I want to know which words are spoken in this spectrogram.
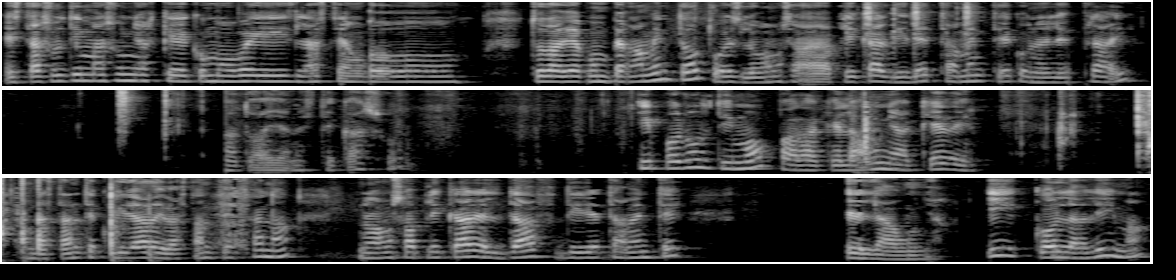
Estas últimas uñas que como veis las tengo todavía con pegamento, pues lo vamos a aplicar directamente con el spray. una toalla en este caso. Y por último, para que la uña quede bastante cuidada y bastante sana, nos vamos a aplicar el DAF directamente en la uña. Y con la lima,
